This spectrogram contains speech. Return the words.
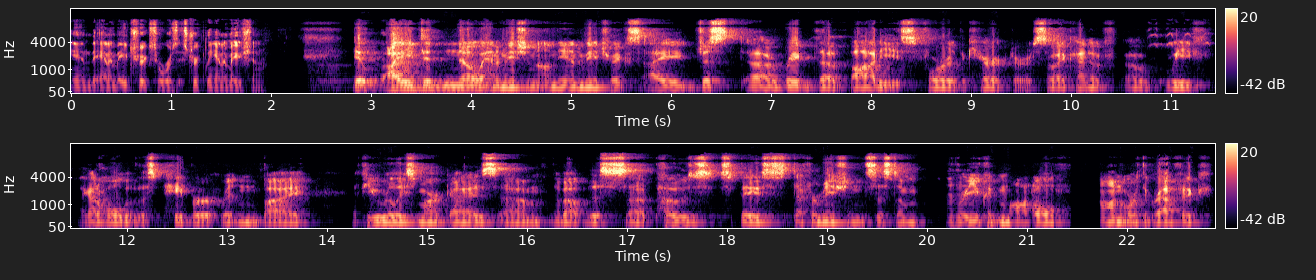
in the Animatrix, or was it strictly animation? It, I did no animation on the Animatrix. I just uh, rigged the bodies for the characters. So I kind of uh, we I got a hold of this paper written by a few really smart guys um, about this uh, pose space deformation system mm-hmm. where you could model on orthographic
